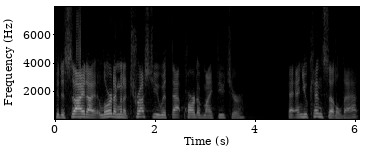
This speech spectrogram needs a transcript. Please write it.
to decide, I, Lord, I'm going to trust you with that part of my future. And you can settle that.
